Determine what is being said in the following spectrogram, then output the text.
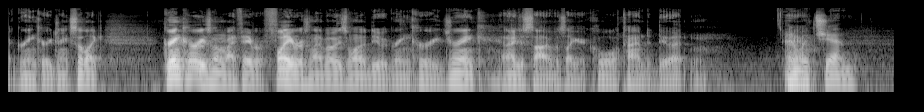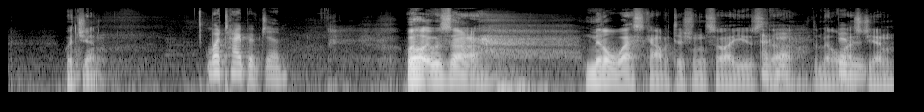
a green curry drink. So like green curry is one of my favorite flavors, and I've always wanted to do a green curry drink, and I just thought it was like a cool time to do it and, And with gin. with gin. What type of gin? Well, it was a Middle West competition, so I used Okay. the the Middle Bim- West gin.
